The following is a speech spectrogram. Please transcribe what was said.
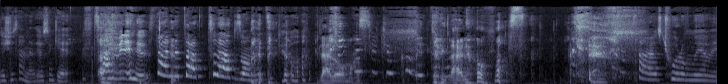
Düşünsene diyorsun ki tahmin ediyorum. Sen de tam Trabzonlu tipi var. Türklerle olmaz. Türklerle olmaz. Sen Çorumlu'ya ver.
